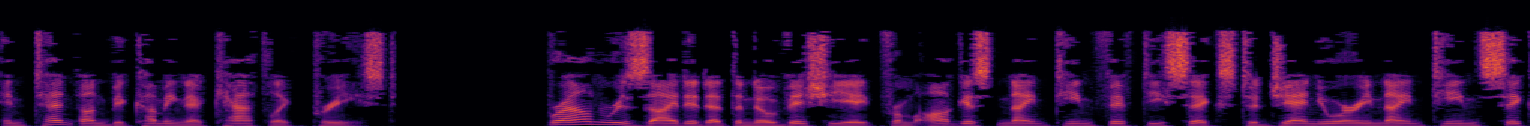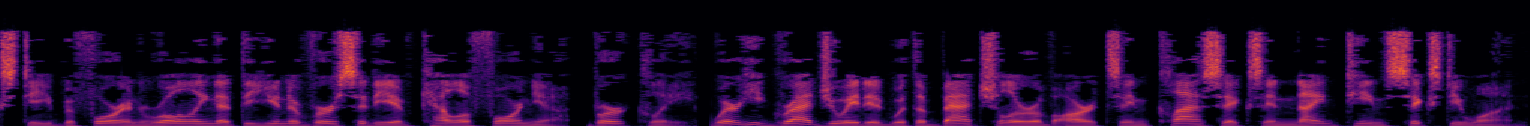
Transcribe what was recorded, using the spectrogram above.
intent on becoming a Catholic priest. Brown resided at the novitiate from August 1956 to January 1960 before enrolling at the University of California, Berkeley, where he graduated with a Bachelor of Arts in Classics in 1961.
